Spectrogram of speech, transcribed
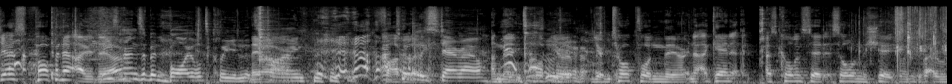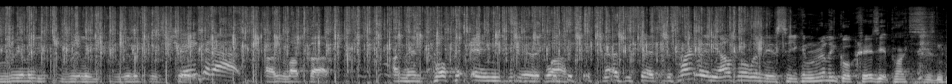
just popping it out there. These hands have been boiled clean. It's They are. fine. I'm totally sterile. And then pop your, your top on there. Now, again, as Colin said, it's all in the shake. You want to give it a really, really, really good shake. Shake it up. I love that. And then pop it into the glass. Now, as you said, there's hardly any alcohol in these, so you can really go crazy at party season.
